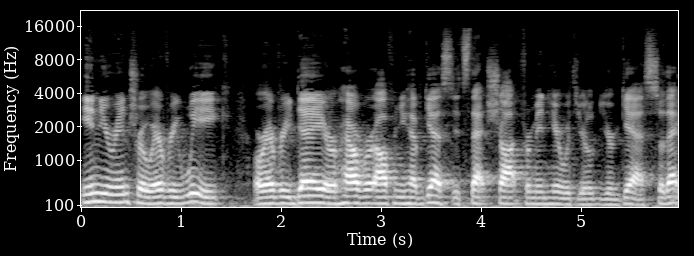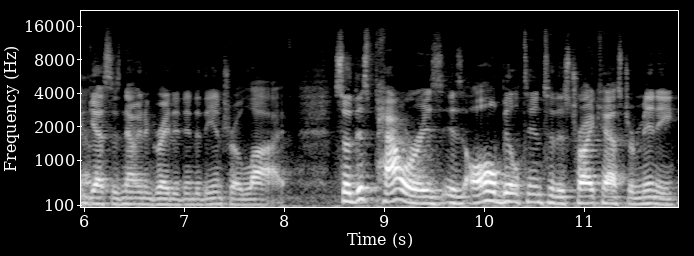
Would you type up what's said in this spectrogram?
in your intro every week or every day or however often you have guests, it's that shot from in here with your, your guest. So that yeah. guest is now integrated into the intro live. So this power is, is all built into this TriCaster Mini.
